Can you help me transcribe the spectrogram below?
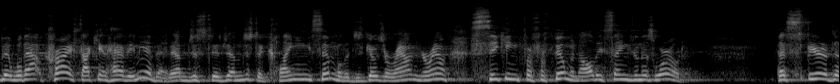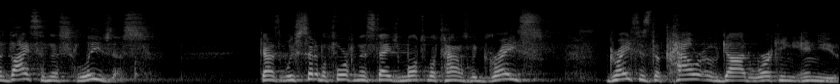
that without Christ, I can't have any of that. I'm just, I'm just a clanging cymbal that just goes around and around, seeking for fulfillment, all these things in this world. That spirit of divisiveness leaves us. Guys, we've said it before from this stage multiple times, but grace, grace is the power of God working in you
